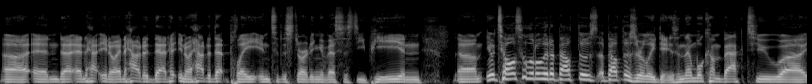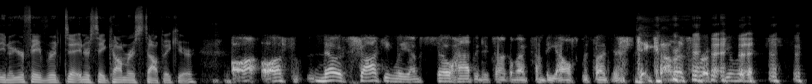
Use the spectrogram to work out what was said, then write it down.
uh, and uh, and how, you know and how did that you know how did that play into the starting of SSDP? And um, you know, tell us a little bit about those about those early days, and then we'll come back to uh, you know your favorite uh, interstate commerce topic here. Awesome. No, shockingly, I'm so happy to talk about something else besides interstate commerce for a few minutes.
